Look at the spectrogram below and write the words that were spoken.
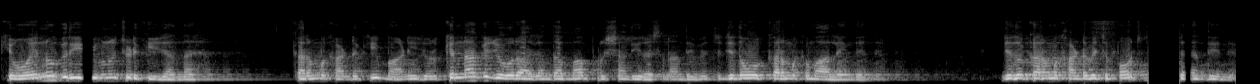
ਕਿਉਂ ਇਹਨੂੰ ਗਰੀਬ ਨੂੰ ਝਿੜਕੀ ਜਾਂਦਾ ਹੈ? ਕਰਮ ਖੰਡ ਕੀ ਬਾਣੀ ਜੋਰ? ਕਿੰਨਾ ਕੁ ਜ਼ੋਰ ਆ ਜਾਂਦਾ ਮਹਾਂਪੁਰਸ਼ਾਂ ਦੀ ਰਚਨਾ ਦੇ ਵਿੱਚ, ਜਦੋਂ ਉਹ ਕਰਮ ਕਮਾ ਲੈਂਦੇ ਨੇ। ਜਦੋਂ ਕਰਮ ਖੰਡ ਵਿੱਚ ਪਹੁੰਚ ਜਾਂਦੇ ਨੇ।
